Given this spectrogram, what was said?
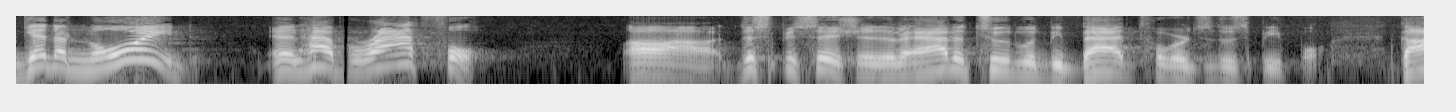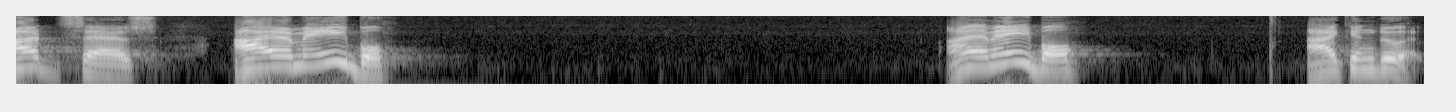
get annoyed and have wrathful uh, disposition and attitude would be bad towards those people. God says, I am able. I am able. I can do it.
